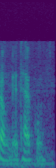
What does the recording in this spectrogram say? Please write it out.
সঙ্গে থাকুন।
